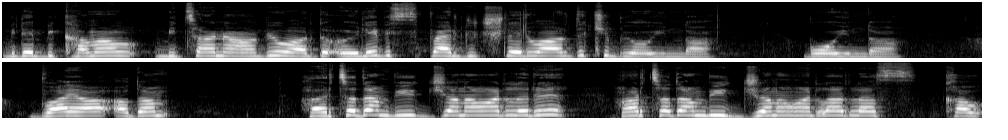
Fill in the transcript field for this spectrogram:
Bir de bir kanal bir tane abi vardı. Öyle bir süper güçleri vardı ki bir oyunda. Bu oyunda. Baya adam haritadan büyük canavarları haritadan büyük canavarlarla kav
